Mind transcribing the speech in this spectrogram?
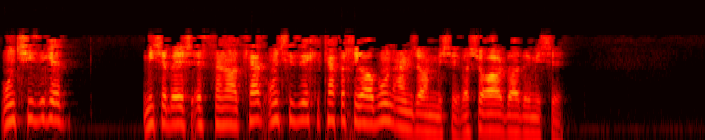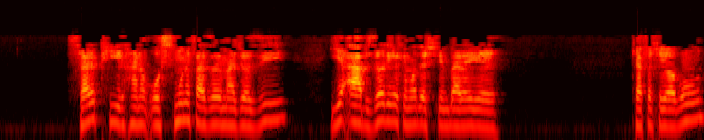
اون چیزی که میشه بهش استناد کرد اون چیزی که کف خیابون انجام میشه و شعار داده میشه. سر پیرهن و اسمون فضای مجازی یه ابزاریه که ما داشتیم برای کف خیابون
